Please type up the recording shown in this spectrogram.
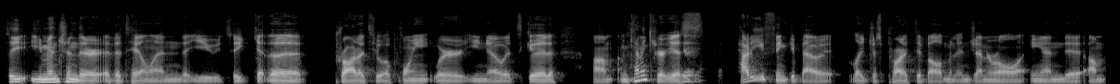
So you mentioned there at the tail end that you to get the product to a point where you know it's good. Um, I'm kind of curious. Yeah. How do you think about it, like just product development in general? And um,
